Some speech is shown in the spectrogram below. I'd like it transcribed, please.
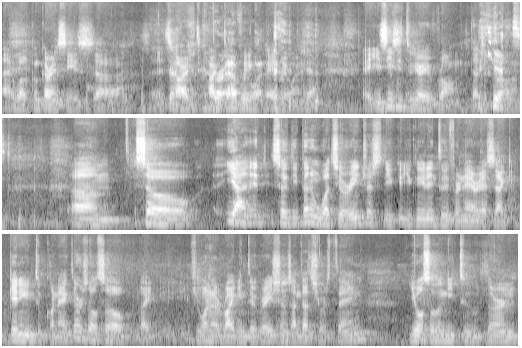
Uh, well, concurrency is uh, it's hard, hard For topic. everyone. Everyone, yeah. It's easy to hear it wrong. That's the problem. Yes. Um, so yeah, it, so depending on what's your interest, you, can- you can get into different areas. Like getting into connectors, also like if you want to write integrations and that's your thing, you also don't need to learn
